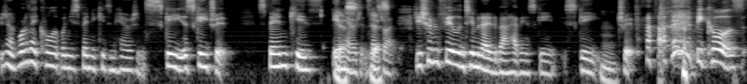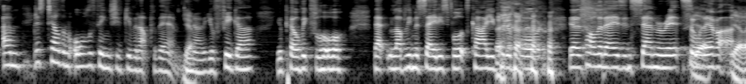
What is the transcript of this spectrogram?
You know what do they call it when you spend your kids' inheritance? Ski a ski trip. Spend kids' Yes, inheritance. That's yes. right. You shouldn't feel intimidated about having a ski ski Hmm. trip because um, just tell them all the things you've given up for them. Yeah. You know your figure, your pelvic floor, that lovely Mercedes sports car you could have bought, those holidays in St. Moritz or Yeah, whatever. yeah.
